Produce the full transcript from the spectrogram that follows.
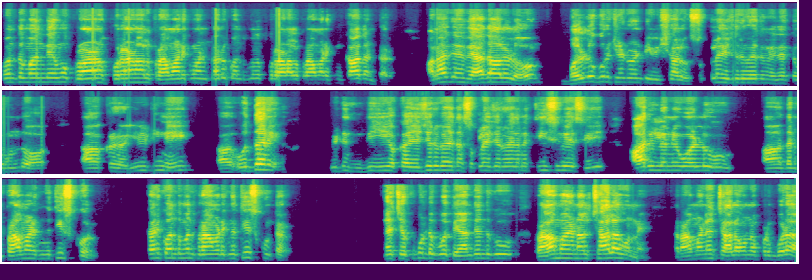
కొంతమంది ఏమో పురాణ పురాణాలు ప్రామాణికం అంటారు. కొంతమంది పురాణాలు ప్రామాణికం కాదంటారు. అలాగే వేదాలలో బళ్ళు గురించినటువంటి విషయాలు శుక్ల యజుర్వేదం ఏదైతే ఉందో అక్కడ వీటిని వద్దని వీటిని ఈ యొక్క యజుర్వేదం శుక్ల యజుర్వేదాన్ని తీసివేసి ఆర్యులు అనే వాళ్ళు దాన్ని ప్రామాణికంగా తీసుకోరు. కానీ కొంతమంది ప్రామాణికంగా తీసుకుంటారు. ఇలా చెప్పుకుంటూ పోతే అంతెందుకు? రామాయణాలు చాలా ఉన్నాయి. రామాయణాలు చాలా ఉన్నప్పుడు కూడా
